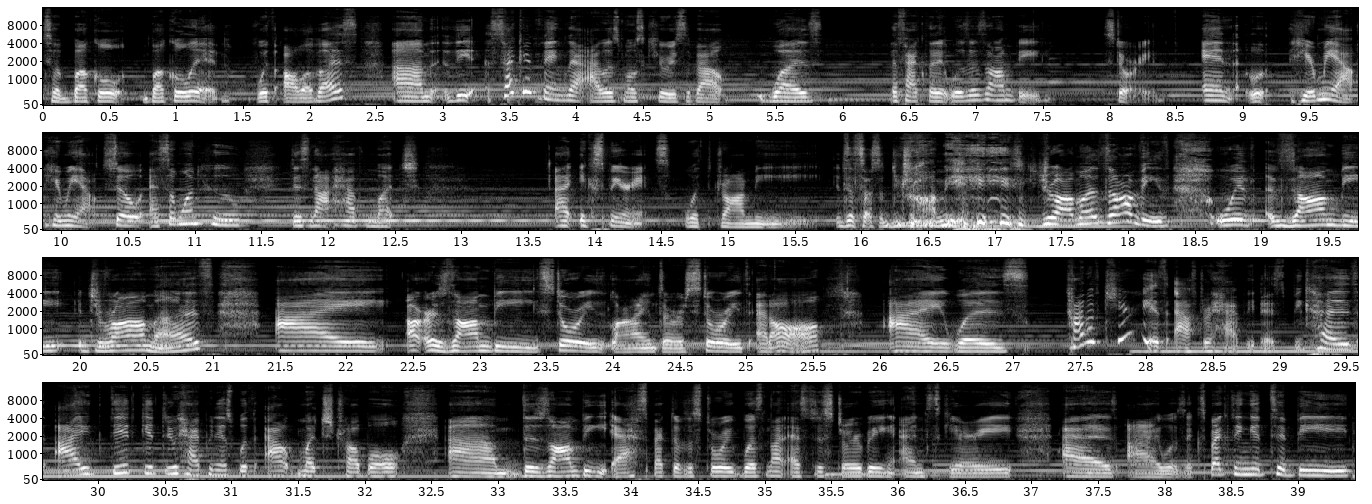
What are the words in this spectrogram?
to buckle buckle in with all of us. Um, the second thing that I was most curious about was the fact that it was a zombie story. And hear me out, hear me out. So, as someone who does not have much uh, experience with drama, drama, drama zombies, with zombie dramas, I or zombie storylines or stories at all. I was kind of curious after happiness because I did get through happiness without much trouble. Um, the zombie aspect of the story was not as disturbing and scary as I was expecting it to be.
